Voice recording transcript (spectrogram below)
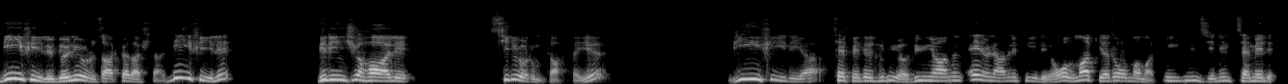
Be fiili dönüyoruz arkadaşlar. Be fiili birinci hali siliyorum tahtayı. Be fiili ya tepede duruyor. Dünyanın en önemli fiili. Olmak ya da olmamak. İngilizcenin temeli.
